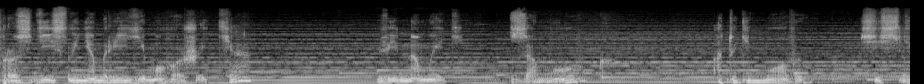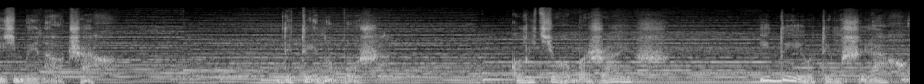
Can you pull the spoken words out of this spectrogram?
про здійснення мрії мого життя, він на мить замовк, а тоді мовив зі слізьми на очах. Дитино Божа, коли цього бажаєш, іди отим шляхом.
